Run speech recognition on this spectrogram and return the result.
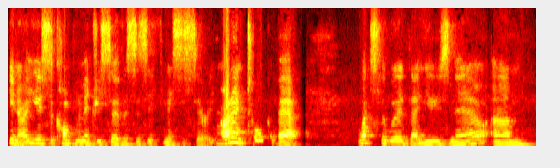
you know, use the complementary services if necessary. Mm. I don't talk about what's the word they use now. Um,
